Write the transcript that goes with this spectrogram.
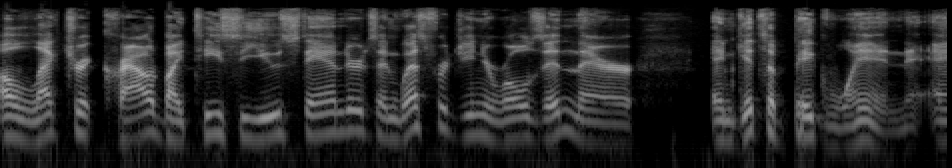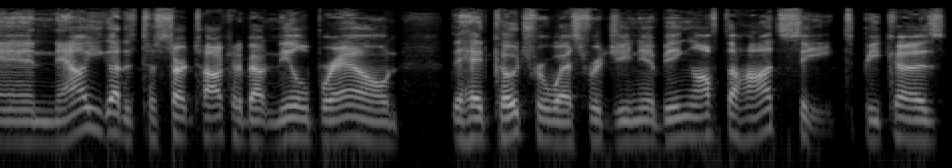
electric crowd by TCU standards, and West Virginia rolls in there and gets a big win. And now you got to start talking about Neal Brown, the head coach for West Virginia, being off the hot seat because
